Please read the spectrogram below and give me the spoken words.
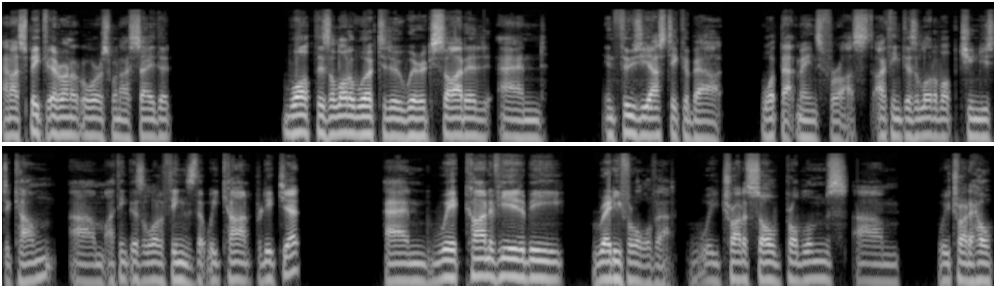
and I speak for everyone at Auros when I say that while there's a lot of work to do, we're excited and enthusiastic about what that means for us. I think there's a lot of opportunities to come. Um, I think there's a lot of things that we can't predict yet. And we're kind of here to be ready for all of that. We try to solve problems. Um, we try to help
